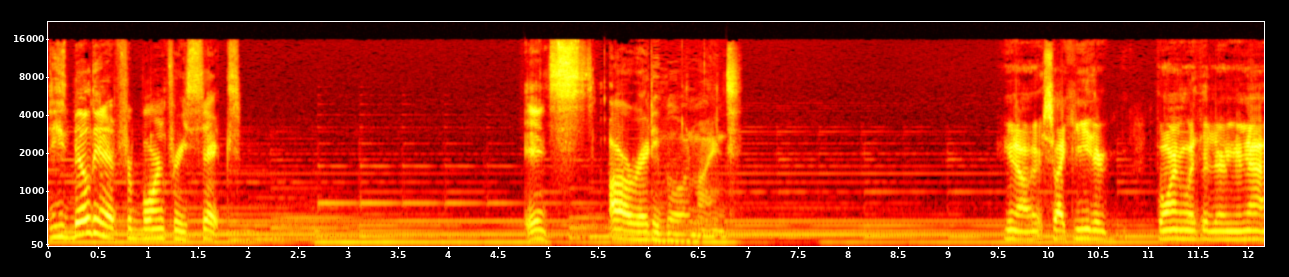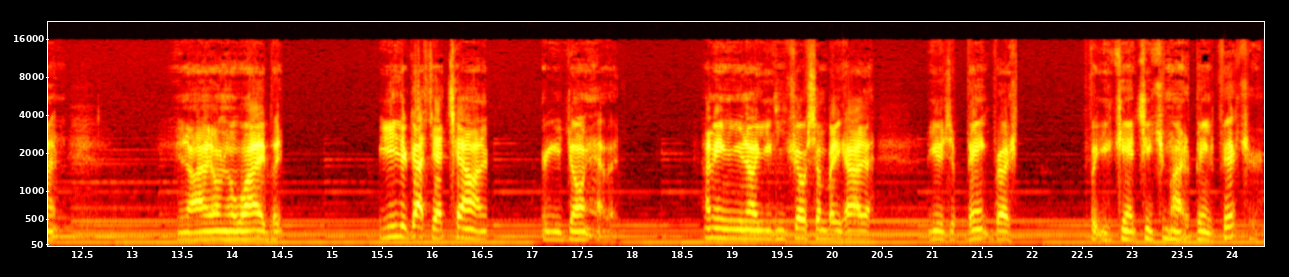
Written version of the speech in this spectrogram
he's building it for Born Free 6. It's already blowing minds. You know, it's like you're either born with it or you're not. You know, I don't know why, but you either got that talent or you don't have it. I mean, you know, you can show somebody how to use a paintbrush, but you can't teach them how to paint a picture.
